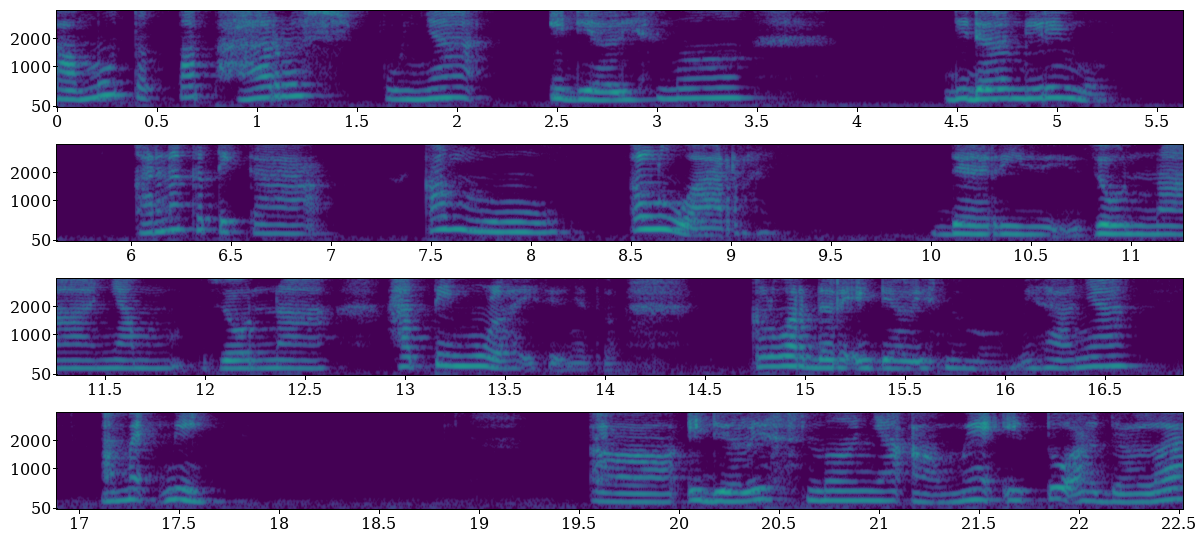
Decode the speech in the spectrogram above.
kamu tetap harus punya idealisme di dalam dirimu. Karena ketika kamu keluar dari zona nyam zona hatimu lah isinya tuh keluar dari idealismemu misalnya Ame nih. Uh, idealismenya Ame itu adalah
